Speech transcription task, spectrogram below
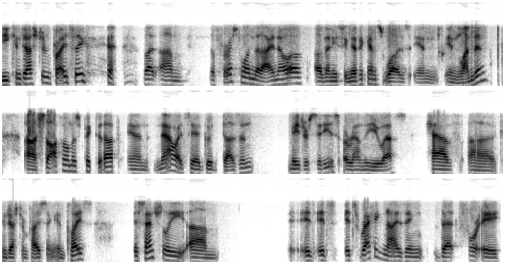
decongestion pricing, but um, the first one that I know of of any significance was in in London. Uh, Stockholm has picked it up, and now I'd say a good dozen major cities around the U.S. have uh, congestion pricing in place. Essentially, um, it, it's it's recognizing that for a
